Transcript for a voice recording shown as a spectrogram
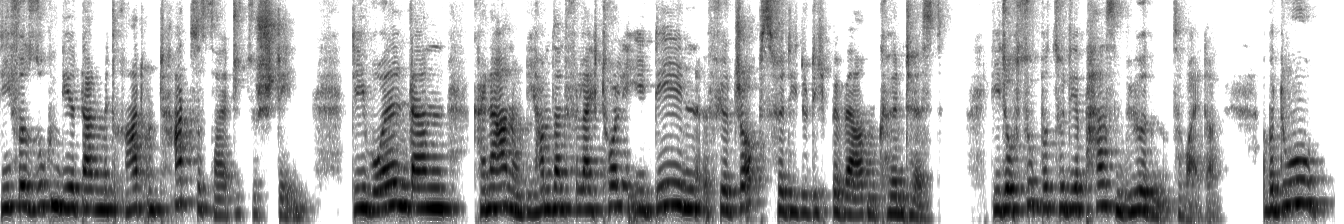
Die versuchen dir dann mit Rat und Tat zur Seite zu stehen. Die wollen dann, keine Ahnung, die haben dann vielleicht tolle Ideen für Jobs, für die du dich bewerben könntest, die doch super zu dir passen würden und so weiter. Aber du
